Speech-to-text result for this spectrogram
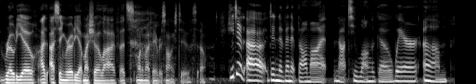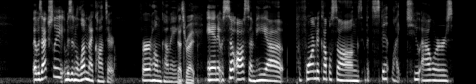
Rodeo. I, I sing Rodeo at my show live. That's one of my favorite songs too. So He did uh did an event at Belmont not too long ago where um it was actually it was an alumni concert for homecoming. that's right. and it was so awesome. He uh, performed a couple songs, but spent like two hours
